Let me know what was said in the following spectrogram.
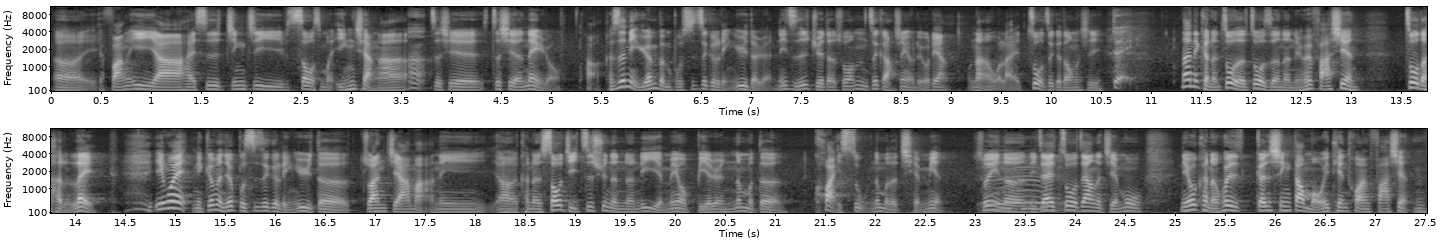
呃防疫啊，还是经济受什么影响啊，这些这些的内容。好，可是你原本不是这个领域的人，你只是觉得说，嗯，这个好像有流量，那我来做这个东西。对，那你可能做着做着呢，你会发现。做的很累，因为你根本就不是这个领域的专家嘛，你呃可能收集资讯的能力也没有别人那么的快速，那么的前面，所以呢，你在做这样的节目，你有可能会更新到某一天，突然发现，嗯，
